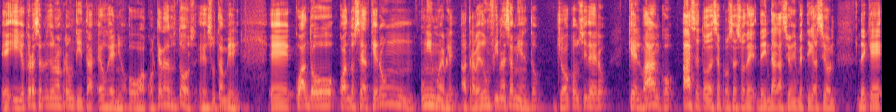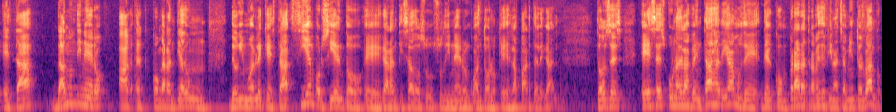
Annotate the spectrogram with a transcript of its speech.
Eh, y yo quiero hacerle una preguntita, Eugenio, o a cualquiera de los dos, Jesús también. Eh, cuando, cuando se adquiere un, un inmueble a través de un financiamiento, yo considero que el banco hace todo ese proceso de, de indagación e investigación de que está dando un dinero con garantía de un, de un inmueble que está 100% eh, garantizado su, su, dinero en cuanto a lo que es la parte legal. Entonces, esa es una de las ventajas, digamos, de, de, comprar a través de financiamiento del banco.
